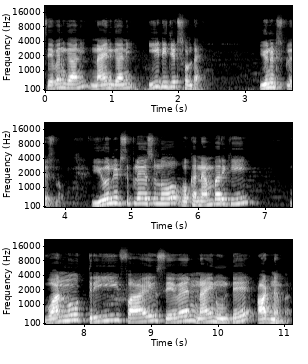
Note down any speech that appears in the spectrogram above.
సెవెన్ కానీ నైన్ కానీ ఈ డిజిట్స్ ఉంటాయి. యూనిట్స్ ప్లేస్లో. యూనిట్స్ ప్లేస్లో ఒక నెంబర్కి one three five seven nine ఉంటే ఆడ్ నెంబర్.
